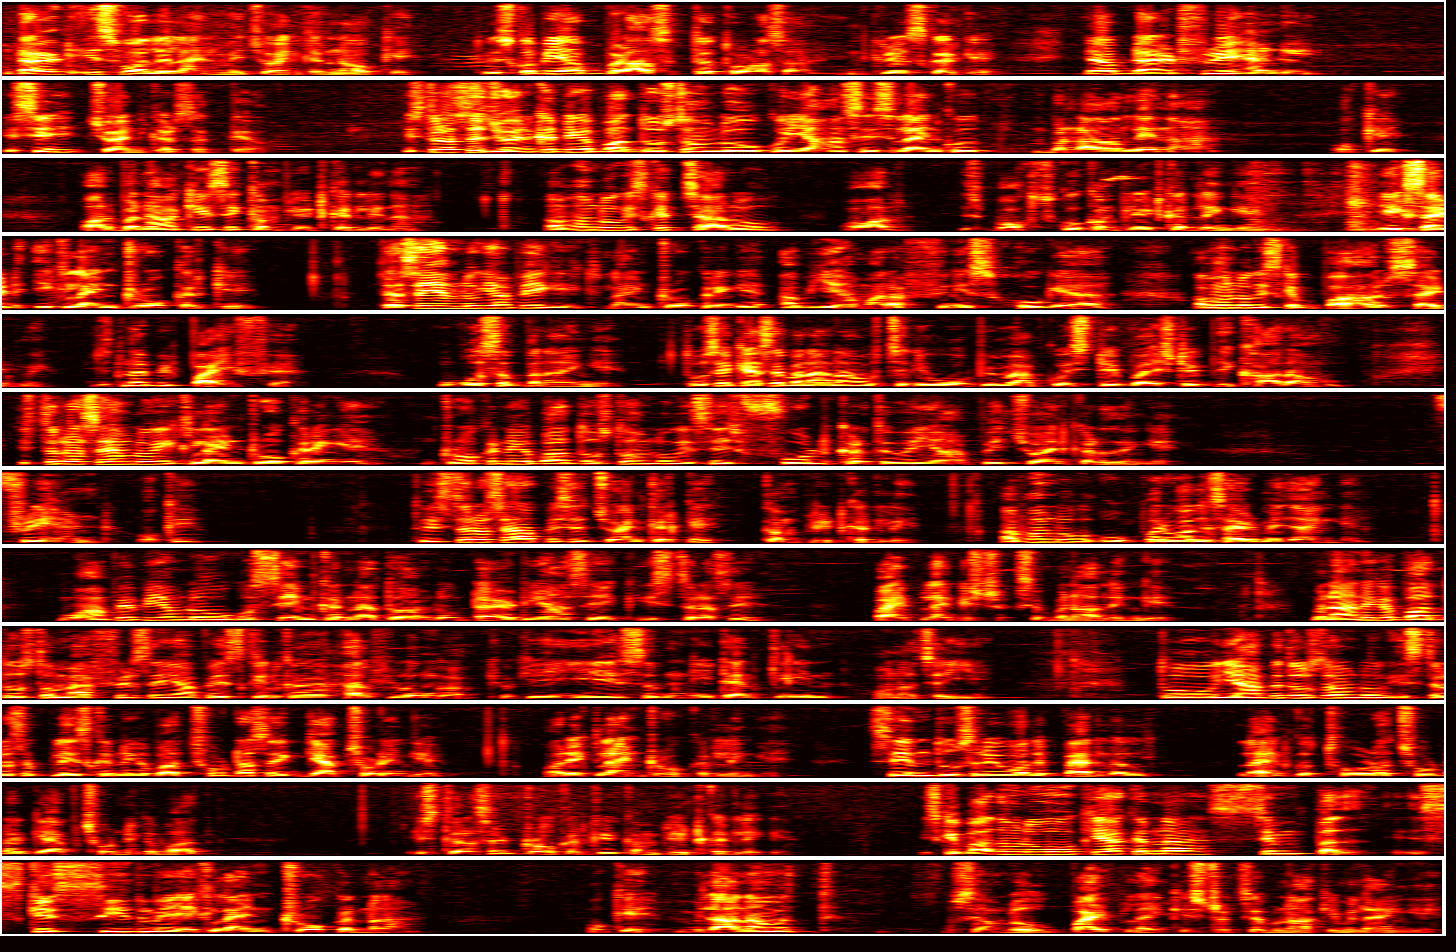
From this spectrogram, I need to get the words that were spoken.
डायरेक्ट इस वाले लाइन में ज्वाइन करना ओके तो इसको भी आप बढ़ा सकते हो थोड़ा सा इंक्रीज़ करके, या आप डायरेक्ट फ्री हैंडल इसे ज्वाइन कर सकते हो। इस तरह से ज्वाइन करने के बाद दोस्तों, हम लोगों को यहाँ से इस लाइन को बना लेना है ओके और बना के इसे कंप्लीट कर लेना है। अब हम लोग इसके चारों और इस बॉक्स को कंप्लीट कर लेंगे। एक साइड एक लाइन ड्रॉ करके। जैसे ही हम लोग यहाँ पे एक लाइन ड्रॉ करेंगे, अब ये हमारा फिनिश हो गया है। अब हम लोग इसके बाहर साइड में जितना भी पाइप है, वो सब बनाएँगे। तो उसे कैसे बनाना हो चलिए वो भी मैं आपको स्टेप बाय स्टेप दिखा रहा हूँ। इस तरह से हम लोग एक लाइन ड्रॉ करेंगे। ड्रॉ करने के बाद दोस्तों, हम लोग इसे फोल्ड करते हुए यहाँ पे ज्वाइन कर देंगे। फ्री हैंड ओके तो इस तरह से आप इसे ज्वाइन करके कंप्लीट कर ले। अब हम लोग ऊपर वाले साइड में जाएँगे। वहाँ पे भी हम लोगों को सेम करना है तो हम लोग डायरेक्ट यहाँ से एक इस तरह से पाइप लाइक स्ट्रक्चर बना लेंगे। बनाने के बाद दोस्तों, मैं फिर से यहाँ पे स्केल का हेल्प लूँगा, क्योंकि ये सब नीट एंड क्लीन होना चाहिए। तो यहाँ पे दोस्तों, हम लोग इस तरह से प्लेस करने के बाद छोटा सा एक गैप छोड़ेंगे और एक लाइन ड्रॉ कर लेंगे। सेम दूसरे वाले पैरेलल लाइन को थोड़ा छोटा गैप छोड़ने के बाद इस तरह से ड्रॉ करके कंप्लीट कर लेंगे। इसके बाद हम लोगों को क्या करना है? सिंपल इसके सीध में एक लाइन ड्रॉ करना है। ओके मिलाना मत। उसे हम लोग पाइप लाइक स्ट्रक्चर बना के मिलाएँगे।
